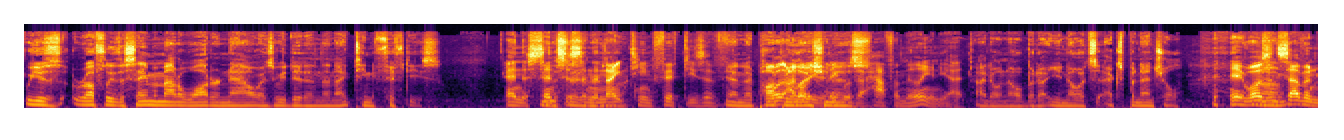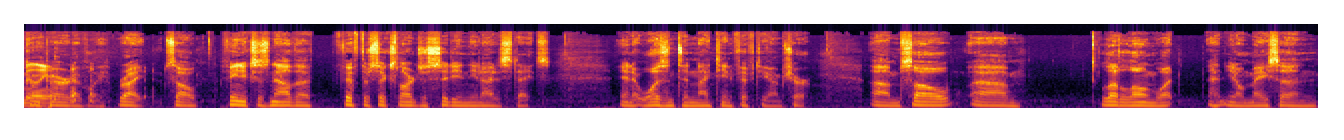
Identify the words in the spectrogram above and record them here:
We use roughly the same amount of water now as we did in the 1950s. And the census state in the 1950s of And the well, I don't population think it was a half a million yet. I don't know, but uh, you know it's exponential. It wasn't um, seven million. comparatively. right. So Phoenix is now the fifth or sixth largest city in the United States, and it wasn't in 1950, I'm sure. Um, so, um, let alone what you know, Mesa and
